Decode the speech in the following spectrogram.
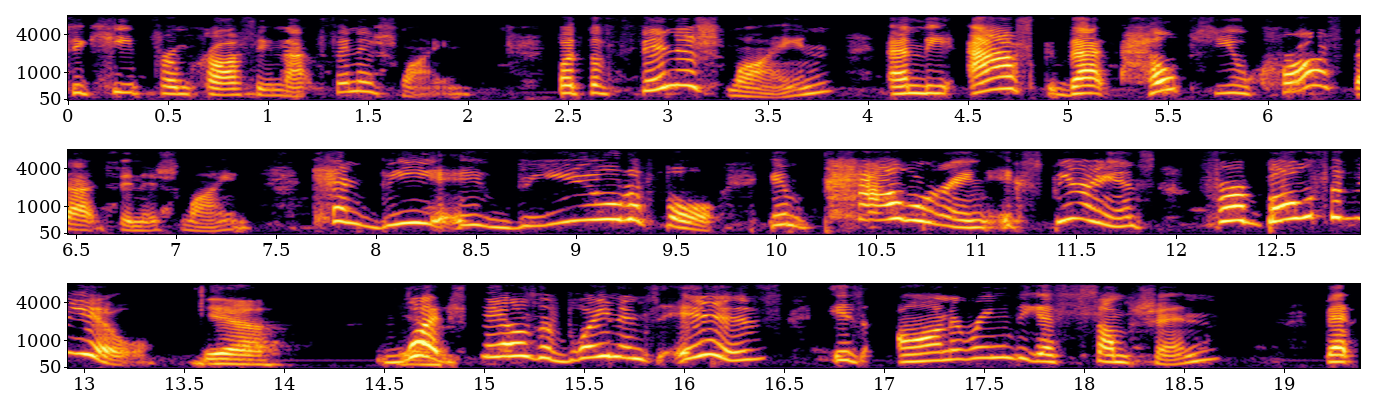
to keep from crossing that finish line. But the finish line and the ask that helps you cross that finish line can be a beautiful, empowering experience for both of you. Yeah. What yeah. sales avoidance is, is honoring the assumption that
